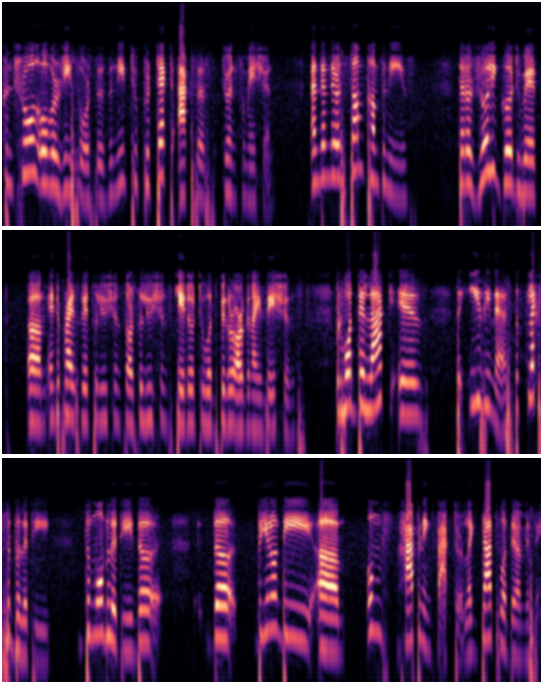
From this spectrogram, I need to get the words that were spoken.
control over resources, the need to protect access to information. And then there are some companies that are really good with um, enterprise-grade solutions or solutions catered towards bigger organizations. But what they lack is the easiness, the flexibility, the mobility, the, the, the you know, the um, oomph happening factor. Like that's what they are missing.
